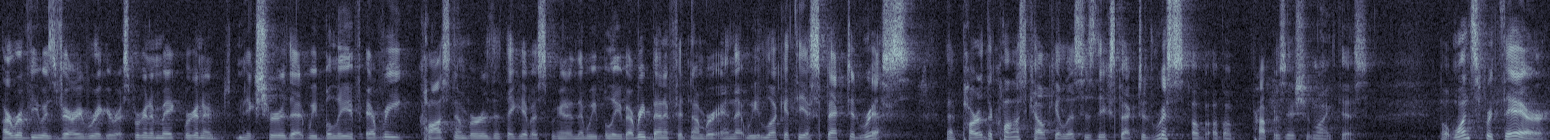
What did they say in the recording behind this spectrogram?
our review is very rigorous. We're going to make we're going to make sure that we believe every cost number that they give us. To, that we believe every benefit number, and that we look at the expected risks. That part of the cost calculus is the expected risks of, of a proposition like this. But once we're there,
